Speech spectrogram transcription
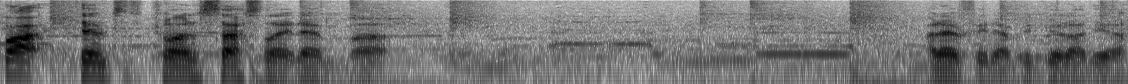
Quite tempted to try and assassinate them, but I don't think that'd be a good idea.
